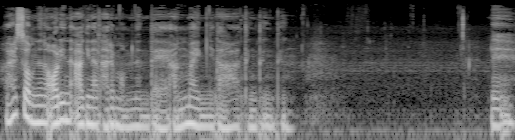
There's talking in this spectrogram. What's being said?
할 수 없는 어린 아기나 다름없는데 악마입니다. 등등등. 네.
